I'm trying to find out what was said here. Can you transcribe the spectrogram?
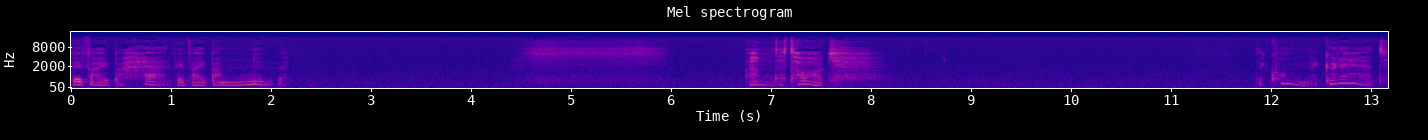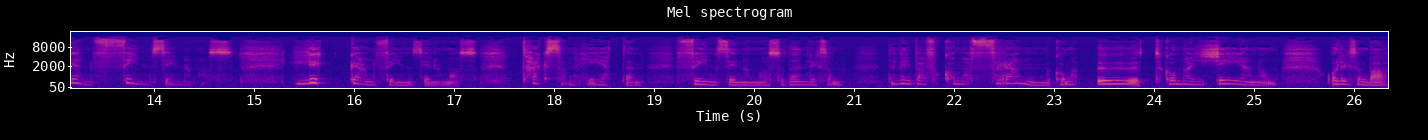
vi vibar här, vi vibar nu. Andetag. Det kommer, glädjen finns inom oss. Lyckan finns inom oss. Tacksamheten finns inom oss och den liksom den vill bara få komma fram, komma ut, komma igenom och liksom bara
